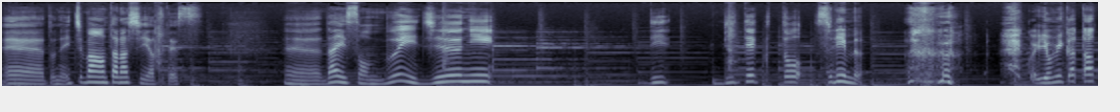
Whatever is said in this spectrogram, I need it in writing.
えっ、ー、とね一番新しいやつです、えー、ダイソン V12 ディテクトスリム。これ読み方合っ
